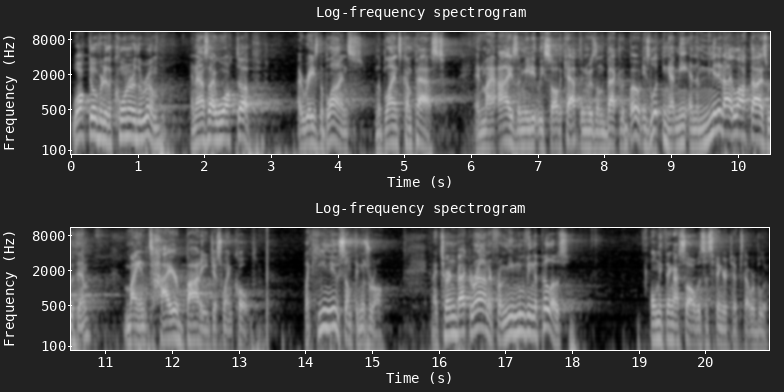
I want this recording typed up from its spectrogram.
Walked over to the corner of the room, and as I walked up, I raised the blinds, and the blinds come past. And my eyes immediately saw the captain who was on the back of the boat. And he's looking at me, and the minute I locked eyes with him, my entire body just went cold. Like he knew something was wrong. And I turned back around, and from me moving the pillows, only thing I saw was his fingertips that were blue.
